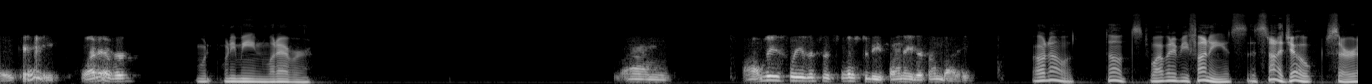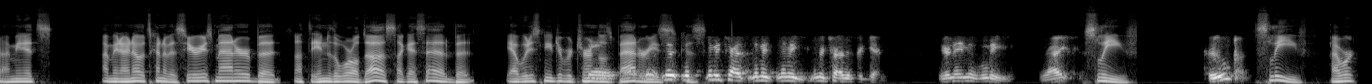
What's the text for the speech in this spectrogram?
Okay. Whatever. What, what do you mean, whatever? Um, obviously, this is supposed to be funny to somebody. Oh no, no. It's, why would it be funny? It's it's not a joke, sir. I mean, it's. I mean, I know it's kind of a serious matter, but it's not the end of the world to us, like I said. But yeah, we just need to return So, those batteries. Let, let, let me try. Let me let me let me try this again. Your name is Lee, right? sleeve, Who? sleeve. I work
